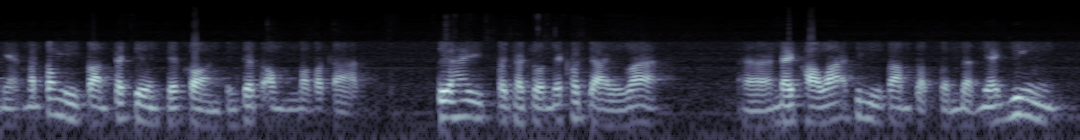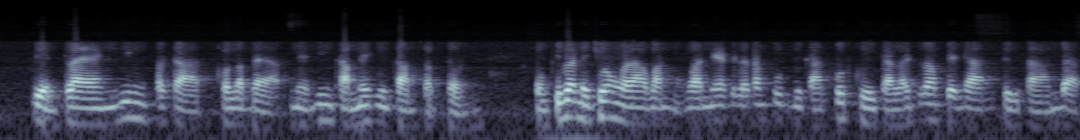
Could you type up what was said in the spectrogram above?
เนี่ย มันต้องมีความชัดเจนเสียก่อนถึงจะเอามาประกาศ เพื่อให้ประชาชนได้เข้าใจว่าในภาวะที่มีความสับสนแบบนี้ยิ่งเปลี่ยนแปลงยิ่งประกาศคนละแบบเนี่ยยิ่งทำให้มีความสับสน ผมคิดว่าในช่วงเวลาวันของวันนี้เนี่ยที่เราต้องพูดมีการพูดคุยกัน แล้วจะต้องเป็นการสื่อสารแบบ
